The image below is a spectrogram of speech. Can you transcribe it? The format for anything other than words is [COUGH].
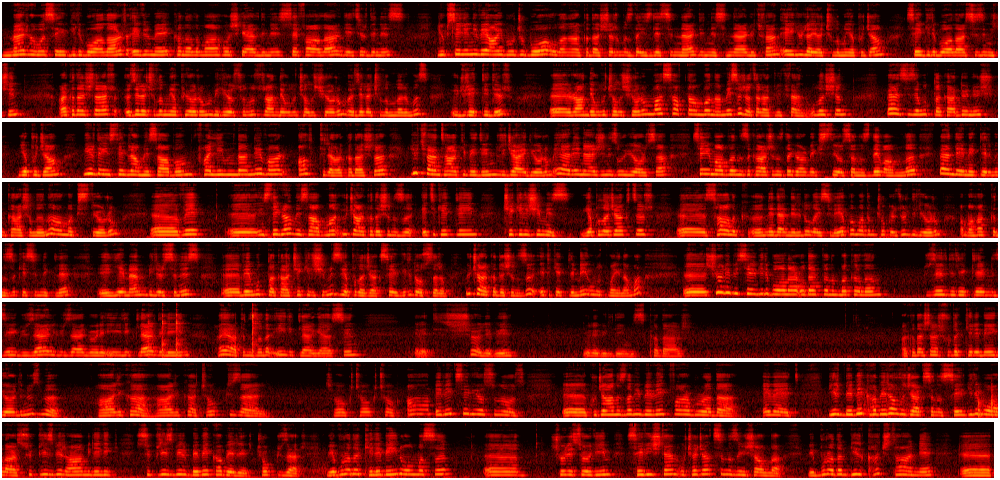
Merhaba sevgili boğalar, evime, kanalıma hoş geldiniz, sefalar getirdiniz. Yükseleni ve ay burcu boğa olan arkadaşlarımız da izlesinler, dinlesinler lütfen. Eylül ayı açılımı yapacağım. Sevgili boğalar sizin için. Arkadaşlar özel açılım yapıyorum biliyorsunuz. Randevulu çalışıyorum. Özel açılımlarımız ücretlidir. Ee, randevulu çalışıyorum. WhatsApp'tan bana mesaj atarak lütfen ulaşın. Ben size mutlaka dönüş yapacağım. Bir de Instagram hesabım Falim'de ne var alt tire arkadaşlar. Lütfen takip edin rica ediyorum. Eğer enerjiniz uyuyorsa Sevim ablanızı karşınızda görmek istiyorsanız devamlı ben de emeklerimin karşılığını almak istiyorum. Ee, ve e, Instagram hesabıma 3 arkadaşınızı etiketleyin. Çekilişimiz yapılacaktır. Ee, sağlık e, nedenleri dolayısıyla yapamadım. Çok özür diliyorum ama hakkınızı kesinlikle e, yemem bilirsiniz. E, ve mutlaka çekilişimiz yapılacak sevgili dostlarım. Üç arkadaşınızı etiketlemeyi unutmayın ama. E, şöyle bir sevgili boğalar odaklanın bakalım. Güzel dileklerinizi güzel güzel böyle iyilikler dileyin. Hayatınıza da iyilikler gelsin. Evet şöyle bir görebildiğimiz kadar. Arkadaşlar şurada kelebeği gördünüz mü? Harika, harika, çok güzel. Çok çok çok. Aa bebek seviyorsunuz. Ee, kucağınızda bir bebek var burada. Evet. Bir bebek haberi alacaksınız sevgili boğalar. Sürpriz bir hamilelik, sürpriz bir bebek haberi. Çok güzel. Ve burada kelebeğin olması e, şöyle söyleyeyim sevinçten uçacaksınız inşallah. Ve burada birkaç tane e,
